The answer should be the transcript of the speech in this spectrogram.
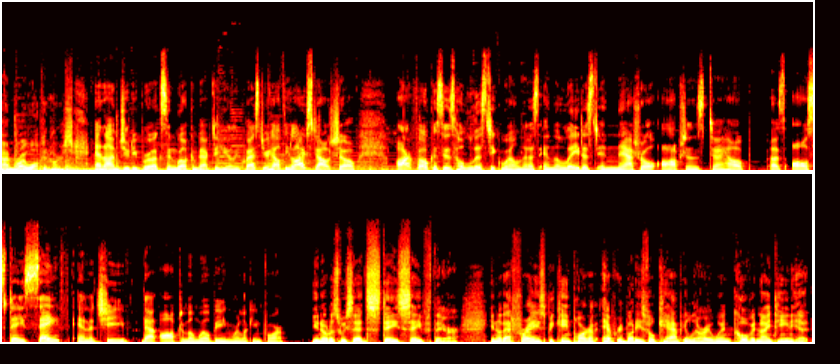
I'm Roy Walkenhorst. And I'm Judy Brooks, and welcome back to Healing Quest, your healthy lifestyle show. Our focus is holistic wellness and the latest in natural options to help us all stay safe and achieve that optimum well being we're looking for. You notice we said stay safe there. You know, that phrase became part of everybody's vocabulary when COVID 19 hit.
